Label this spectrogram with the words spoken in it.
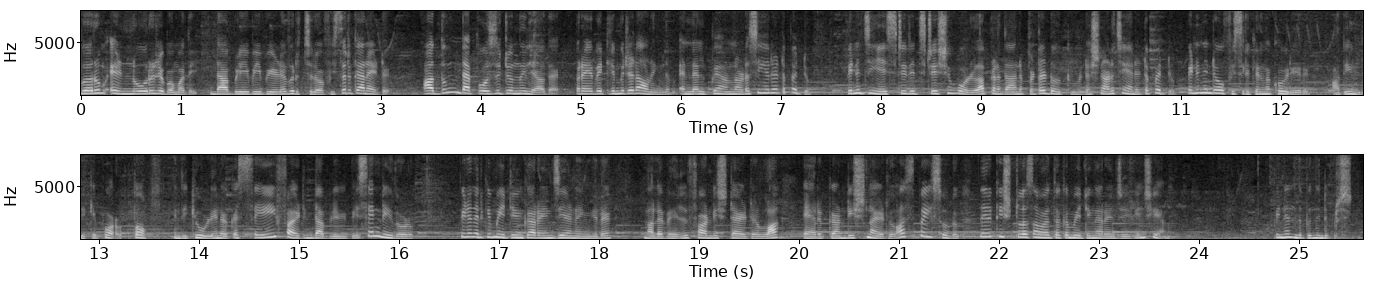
വെറും എണ്ണൂറ് രൂപ മതി. ഡബ്ല്യു ബി ബിയുടെ വിർച്വൽ ഓഫീസ് എടുക്കാനായിട്ട്. അതും ഡെപ്പോസിറ്റ് ഒന്നും ഇല്ലാതെ. പ്രൈവറ്റ് ലിമിറ്റഡ് ആണെങ്കിലും എൽ എൽ പി ആണെങ്കിലും അവിടെ ചെയ്യാനായിട്ട് പറ്റും. പിന്നെ ജി എസ് ടി രജിസ്ട്രേഷൻ പോലുള്ള പ്രധാനപ്പെട്ട ഡോക്യുമെന്റേഷൻ ആണ് ചെയ്യാനായിട്ട് പറ്റും. പിന്നെ നിന്റെ ഓഫീസിലേക്ക് വരുന്ന കൊറിയർ അത് ഇന്ത്യയ്ക്ക് പുറത്തോ ഇന്ത്യയ്ക്ക് ഉള്ളിലൊക്കെ സേഫ് ആയിട്ട് ഡബ്ല്യു ബി ബി സെൻഡ് ചെയ്തോളും. പിന്നെ നിനക്ക് മീറ്റിംഗ് അറേഞ്ച് ചെയ്യണമെങ്കിൽ നല്ല വെൽ ഫർണിഷ്ഡ് ആയിട്ടുള്ള എയർ കണ്ടീഷൻ ആയിട്ടുള്ള സ്പേസ് ഉണ്ട് നിനക്ക് ഇഷ്ടമുള്ള സമയത്തൊക്കെ മീറ്റിംഗ് അറേഞ്ച് ചെയ്യുകയും ചെയ്യാം. പിന്നെ എന്തിപ്പോൾ നിന്റെ പ്രശ്നം?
